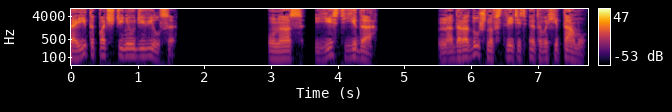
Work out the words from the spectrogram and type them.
Таита почти не удивился. «У нас есть еда. Надо радушно встретить этого хитаму.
